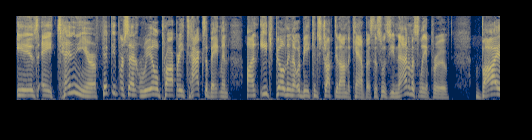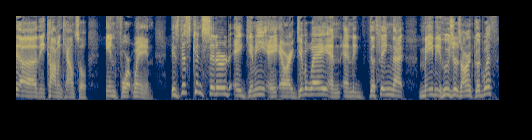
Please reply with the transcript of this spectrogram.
is a 10 year, 50% real property tax abatement on each building that would be constructed on the campus. This was unanimously approved by uh, the Common Council in Fort Wayne. Is this considered a gimme a, or a giveaway and, and the thing that maybe Hoosiers aren't good with?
